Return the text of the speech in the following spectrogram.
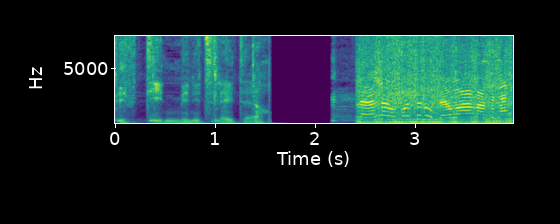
15 minutes later. แล้วเราก็สรุปได้ว่าเราจะนั่ง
